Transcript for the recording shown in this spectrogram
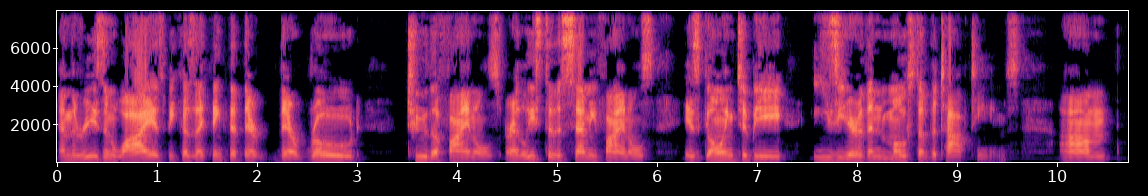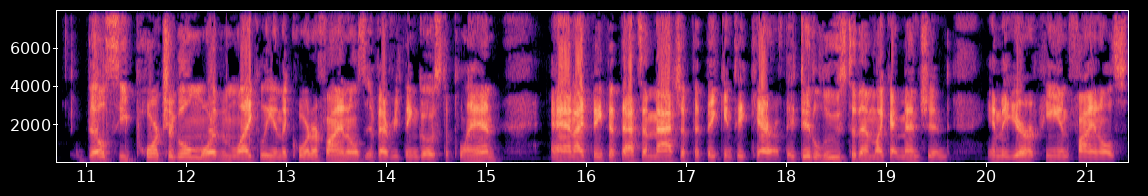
And the reason why is because I think that their, their road to the finals, or at least to the semifinals, is going to be easier than most of the top teams. Um, they'll see Portugal more than likely in the quarterfinals if everything goes to plan. And I think that that's a matchup that they can take care of. They did lose to them, like I mentioned, in the European finals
